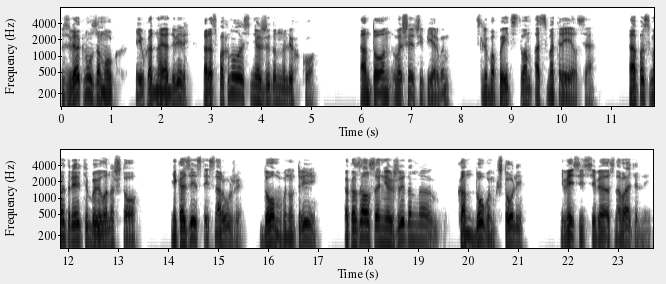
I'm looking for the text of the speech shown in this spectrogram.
Звякнул замок, и входная дверь распахнулась неожиданно легко. Антон, вошедший первым, с любопытством осмотрелся. А посмотреть было на что. Неказистый снаружи, дом внутри оказался неожиданно кондовым, что ли, весь из себя основательный,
